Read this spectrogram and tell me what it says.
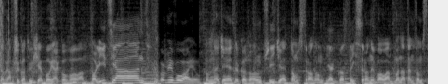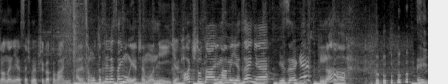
Dobra, przygotuj się, bo ja go wołam. Policjant! Chyba mnie wołają. Mam nadzieję tylko, że on przyjdzie tą stroną, jak go z tej strony wołam, bo na tamtą stronę nie jesteśmy przygotowani. Ale co mu to tyle zajmuje? Czemu on nie idzie? Chodź tutaj, mamy jedzenie! Jedzenie? No! Ej,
